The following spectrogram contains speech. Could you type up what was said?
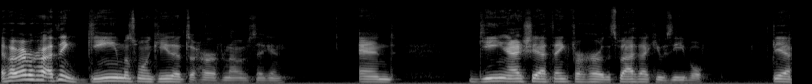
If I remember, I think Gin was one gave that to her, if I'm not mistaken. And Gin actually, I think for her, despite the fact he was evil. Yeah.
